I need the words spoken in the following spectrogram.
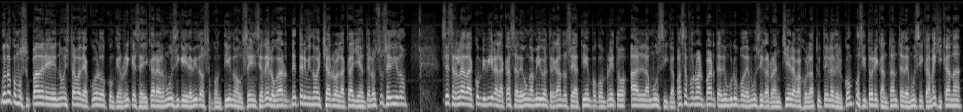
Bueno, como su padre no estaba de acuerdo con que Enrique se dedicara a la música y debido a su continua ausencia del hogar, determinó echarlo a la calle ante lo sucedido se traslada a convivir a la casa de un amigo entregándose a tiempo completo a la música. Pasa a formar parte de un grupo de música ranchera bajo la tutela del compositor y cantante de música mexicana,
